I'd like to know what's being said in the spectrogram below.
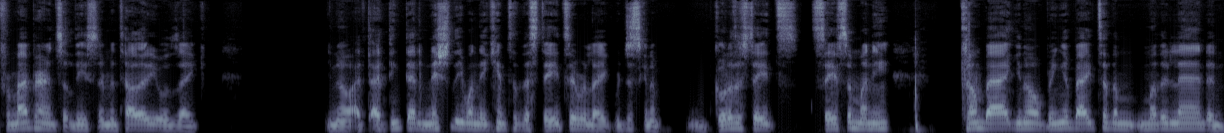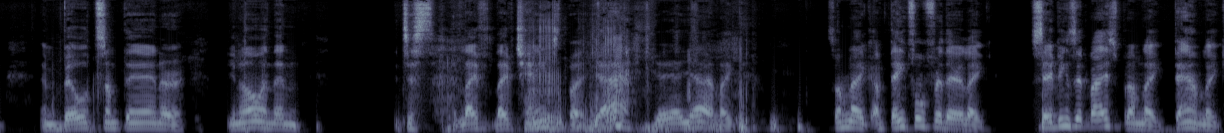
for my parents at least, their mentality was like you know, I, I think that initially when they came to the States, they were like, we're just to go to the States, save some money, come back, you know, bring it back to the motherland and, and build something or, you know, and then it just life life changed. But yeah, yeah, yeah, yeah. Like so I'm like I'm thankful for their like savings advice, but I'm like, damn, like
